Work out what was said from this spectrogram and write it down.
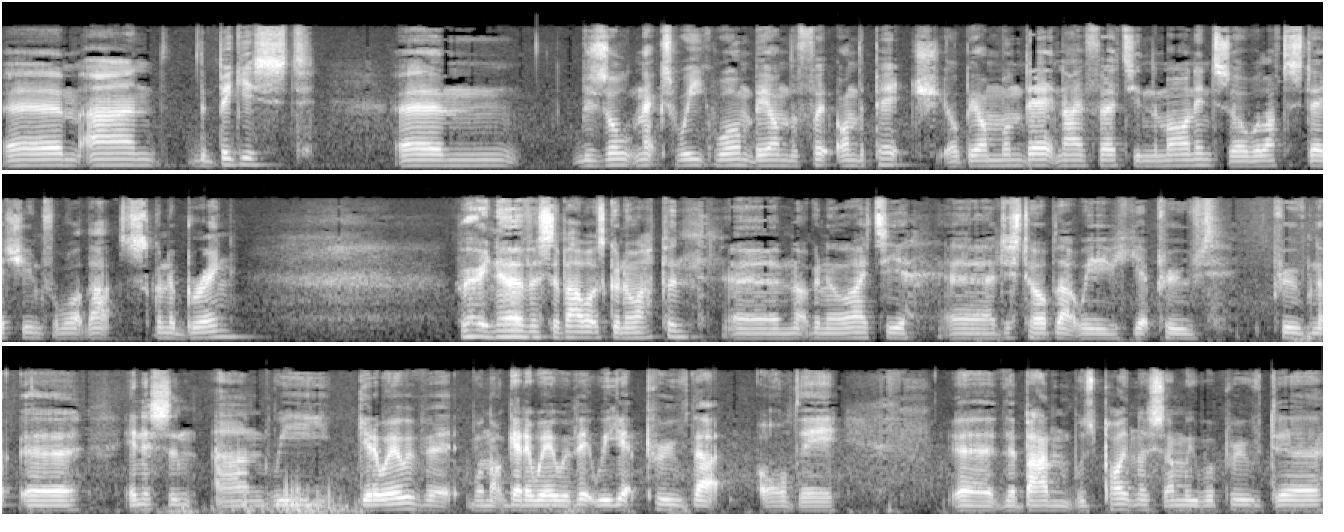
Um, and the biggest um, result next week won't be on the on the pitch. It'll be on Monday at 9.30 in the morning, so we'll have to stay tuned for what that's going to bring. Very nervous about what's going to happen. Uh, I'm not going to lie to you. Uh, I just hope that we get proved proved uh, innocent and we get away with it. Well, not get away with it. We get proved that all day uh, the ban was pointless and we were proved uh,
